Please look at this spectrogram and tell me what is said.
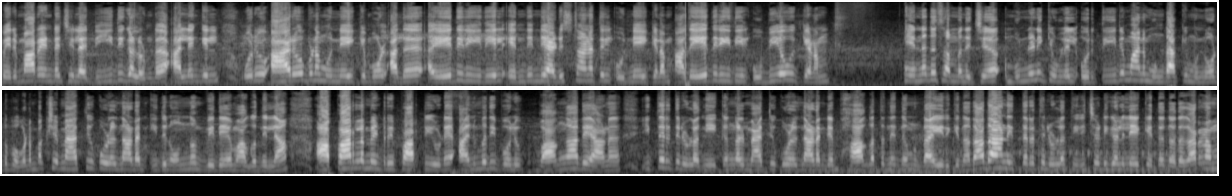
പെരുമാറേണ്ട ചില രീതികളുണ്ട്. അല്ലെങ്കിൽ ഒരു ആരോപണം ഉന്നയിക്കുമ്പോൾ അത് ഏത് രീതിയിൽ എന്തിന്റെ അടിസ്ഥാനത്തിൽ ഉന്നയിക്കണം അത് ഏത് രീതിയിൽ ഉപയോഗിക്കണം എന്നത് സംബന്ധിച്ച് മുന്നണിക്കുള്ളിൽ ഒരു തീരുമാനം ഉണ്ടാക്കി മുന്നോട്ട് പോകണം. പക്ഷേ മാത്യു കുഴൽനാടൻ ഇതിനൊന്നും വിധേയമാകുന്നില്ല. പാർലമെന്ററി പാർട്ടിയുടെ അനുമതി പോലും വാങ്ങാതെയാണ് ഇത്തരത്തിലുള്ള നീക്കങ്ങൾ മാത്യു കുഴൽനാടന്റെ ഭാഗത്ത് നിന്നും ഉണ്ടായിരിക്കുന്നത്. അതാണ് ഇത്തരത്തിലുള്ള തിരിച്ചടികളിലേക്ക് എത്തുന്നത്. കാരണം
